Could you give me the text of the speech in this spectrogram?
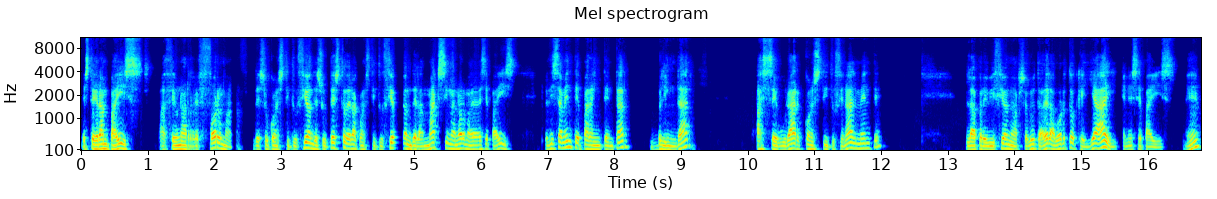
este gran país, hace una reforma de su constitución, de su texto de la constitución, de la máxima norma de ese país, precisamente para intentar blindar, asegurar constitucionalmente la prohibición absoluta del aborto que ya hay en ese país. ¿eh?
